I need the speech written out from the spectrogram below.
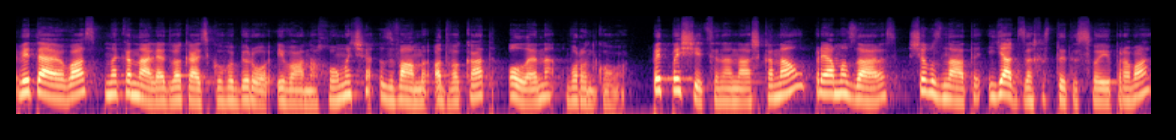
Вітаю вас на каналі адвокатського бюро Івана Хомича. З вами адвокат Олена Воронкова. Підпишіться на наш канал прямо зараз, щоб знати, як захистити свої права,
